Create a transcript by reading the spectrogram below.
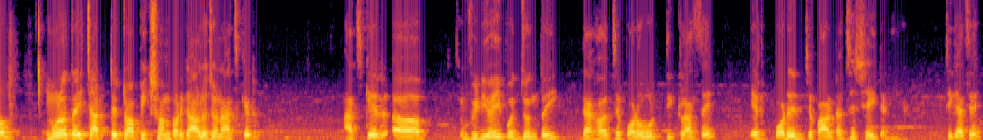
মূলত এই চারটে টপিক সম্পর্কে আলোচনা আজকের। আজকের ভিডিও এই পর্যন্তই। দেখা হচ্ছে পরবর্তী ক্লাসে এর পরের যে পার্ট আছে, সেইটা নিয়ে। ঠিক আছে?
